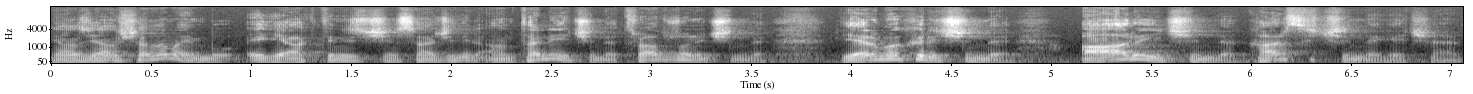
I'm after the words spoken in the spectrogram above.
Yalnız yanlış anlamayın bu Ege Akdeniz için sadece değil Antalya için de, Trabzon için de, Diyarbakır için de, Ağrı için de, Kars için de geçerli.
